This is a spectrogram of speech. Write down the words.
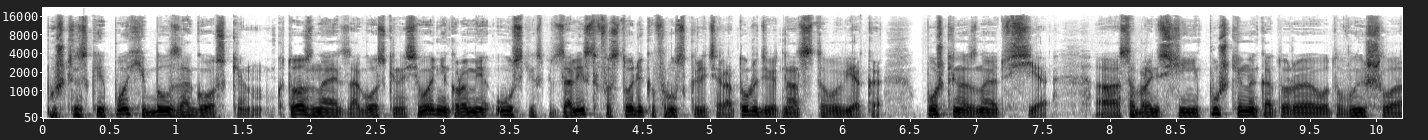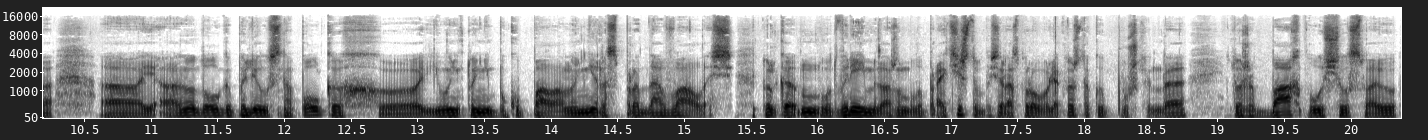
пушкинской эпохи был Загоскин. Кто знает Загоскина сегодня, кроме узких специалистов, историков русской литературы XIX века? Пушкина знают все. Э, собрание сочинений Пушкина, которое вот вышло, э, оно долго пылилось на полках, его никто не покупал, оно не распродавалось. Только ну, вот время должно было пройти, чтобы все распробовали, а кто же такой Пушкин, да? И тоже Бах получил свою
